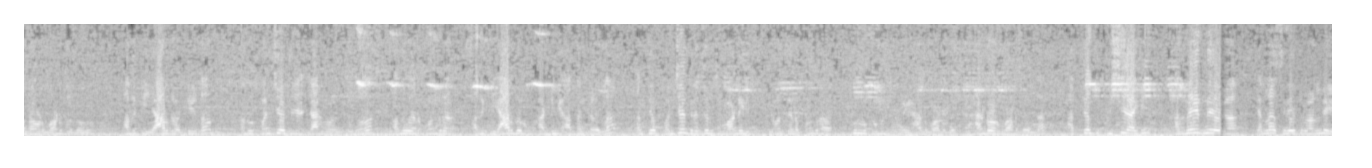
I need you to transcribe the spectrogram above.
ಅನಾವರಣ ಮಾಡಿದ್ರು ಮಾಡುತ್ತದೋ ಅದಕ್ಕೆ ಯಾರ್ದು ಅಡ್ಡಿ ಇಲ್ಲ. ಅದು ಪಂಚಾಯತ್ ಜಾಗಗಳು ಅದು ಏನಪ್ಪ ಅಂದ್ರೆ ಅದಕ್ಕೆ ಯಾರ್ದು ಅಡ್ಡಿ ಆತಂಕಗಳಿಲ್ಲ. ಅಂತೇಳಿ ಪಂಚಾಯತ್ ರೆಸಲ್ಯೂಷನ್ ಮಾಡಿ ಇವತ್ತೇನಪ್ಪ ಅಂದ್ರೆ ಪೂರ್ವ ಕಮ್ಯುನಿಟಿಗಳಿಗೆ ಹ್ಯಾಂಡ್ ಮಾಡೋದು ಹ್ಯಾಂಡ್ ಓವರ್ ಮಾಡೋದ್ರಿಂದ ಅತ್ಯಂತ ಖುಷಿಯಾಗಿ ಹದಿನೈದನೇ ಎಲ್ಲ ಸ್ನೇಹಿತರುಗಳಲ್ಲಿ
